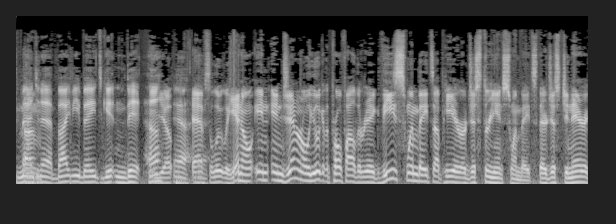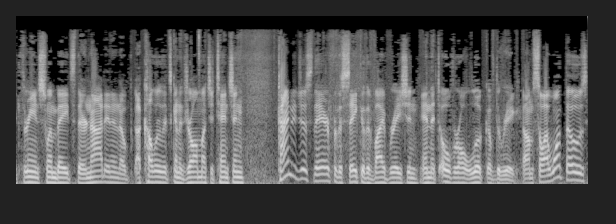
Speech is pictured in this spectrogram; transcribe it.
Imagine Um, that, bite me baits getting bit, huh? Yep, Yeah. absolutely. You know, in, in general, you look at the profile of the rig, these swim baits up here are just three inch swim baits. They're just generic three inch swim baits. They're not in a, a color that's going to draw much attention. Kind of just there for the sake of the vibration and the overall look of the rig. Um, so I want those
